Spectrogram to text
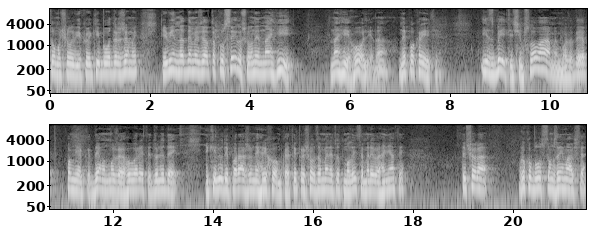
тому чоловіку, який був одержимий, і він над ними взяв таку силу, що вони нагі, нагі, голі, да? не. І збиті чим словами, може. Я пам'ятаю, як демон може говорити до людей, які люди поражені гріхом. Каже, ти прийшов за мене тут молитися, мене виганяти. Ти вчора рукоблудством займався,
